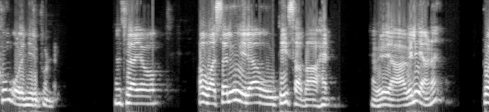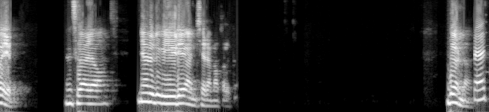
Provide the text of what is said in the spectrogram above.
ഹും ഒളിഞ്ഞിരിപ്പുണ്ട്. മനസ്സിലായോ? അപ്പൊ വസലു ഇല ഊട്ടി സബാഹൻ. അവർ രാവിലെയാണ് പോയത് മനസ്സിലായോ ഞാനൊരു വീഡിയോ കാണിച്ചു തരാം മക്കൾക്ക് ഇത് കണ്ടോ المفرد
